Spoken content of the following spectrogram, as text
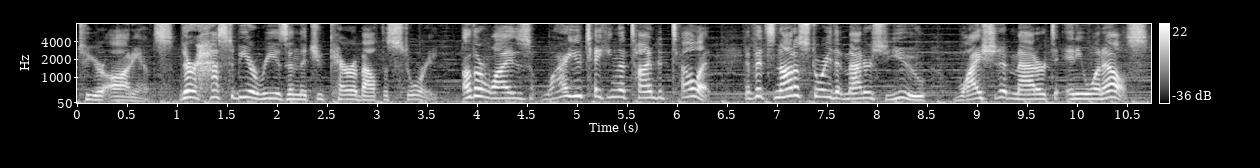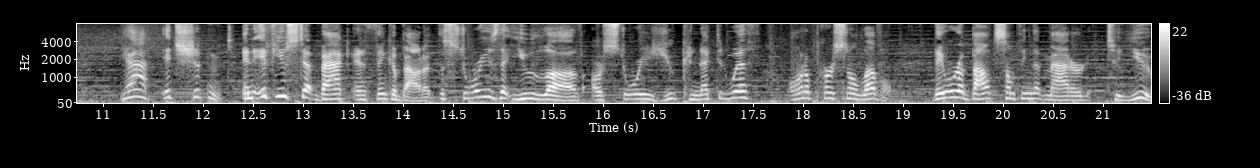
to your audience. There has to be a reason that you care about the story. Otherwise, why are you taking the time to tell it? If it's not a story that matters to you, why should it matter to anyone else? Yeah, it shouldn't. And if you step back and think about it, the stories that you love are stories you connected with on a personal level. They were about something that mattered to you.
